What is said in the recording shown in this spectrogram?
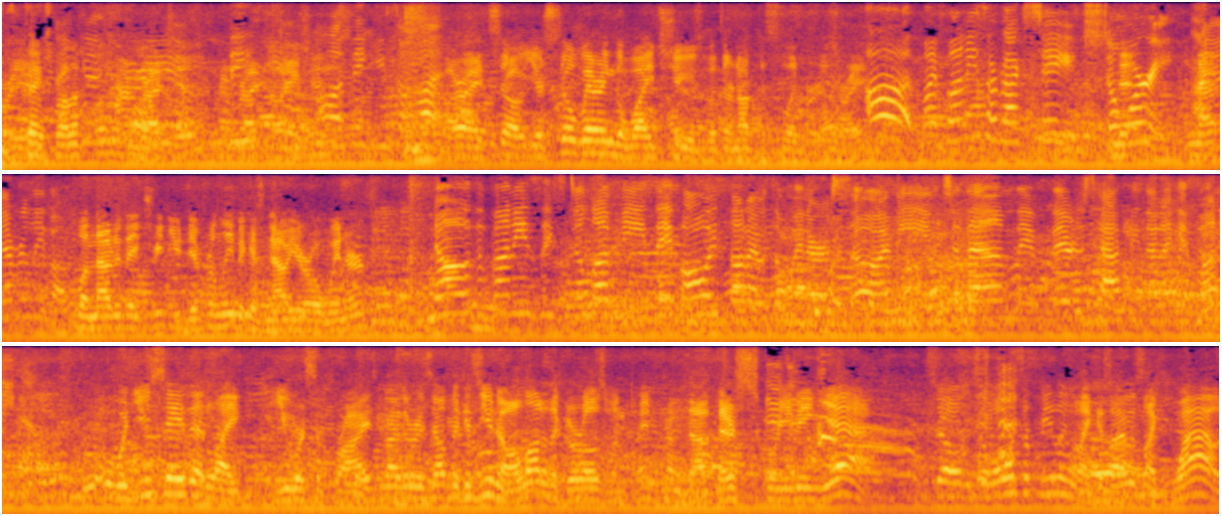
How are you? Thanks, brother. Good, how are you? Congratu- Thank you. congratulations. Oh, thank you so much. All right, so you're still wearing the white shoes, but they're not the slippers, right? Ah, my bunnies are backstage. Don't Na- worry, na- I never leave them. Well, now do they treat you differently because now you're a winner? No, the bunnies, they still love me. They've always thought I was a winner, so I mean, to them, they, they're just happy that I get money now. Would you say that like you were surprised by the result? Because you know a lot of the girls when Kent comes out, they're screaming, yeah. So, so what was the feeling like? Because I was like, wow,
